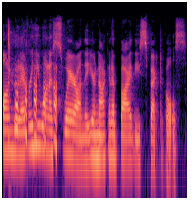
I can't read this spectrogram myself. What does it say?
on whatever you want to swear on that you're not going to buy these spectacles.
